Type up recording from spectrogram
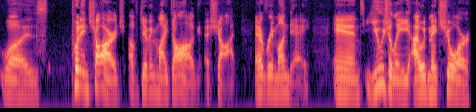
was put in charge of giving my dog a shot every Monday, and usually I would make sure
